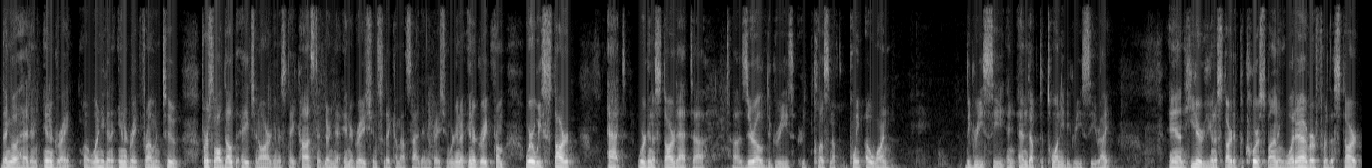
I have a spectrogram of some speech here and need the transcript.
Then go ahead and integrate. Well, when are you going to integrate from and to? First of all, delta H and R are going to stay constant during that integration, so they come outside the integration. We're going to integrate from where we start at, we're going to start at uh, uh, 0 degrees, or close enough, 0.01 degrees C, and end up to 20 degrees C, right? And here you're going to start at the corresponding whatever for the start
